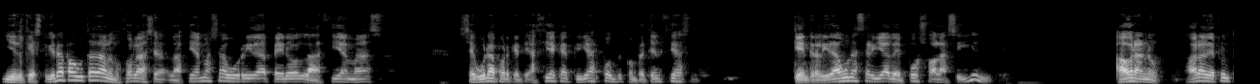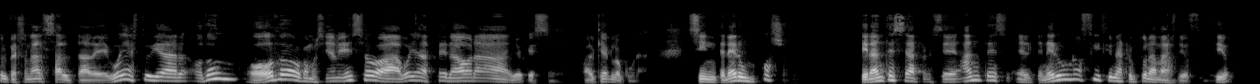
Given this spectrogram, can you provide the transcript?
Y el que estuviera pautada a lo mejor la, hacía más aburrida, pero la hacía más segura porque te hacía que adquirieras competencias que en realidad una servía de pozo a la siguiente. Ahora no. Ahora de pronto el personal salta de voy a estudiar Odon o Odo o como se llame eso a voy a hacer ahora, yo qué sé, cualquier locura. Sin tener un pozo. Pero antes, antes el tener un oficio, una estructura más de oficio,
